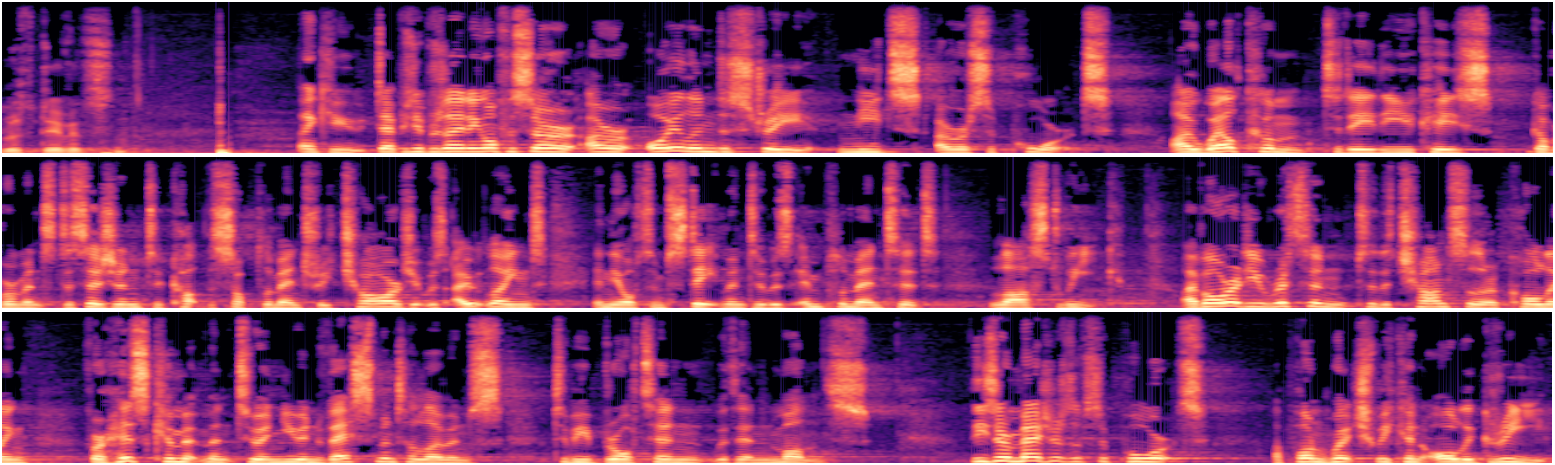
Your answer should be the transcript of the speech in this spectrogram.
Ruth Davidson. Thank you. Deputy Presiding Officer, our oil industry needs our support. I welcome today the UK's government's decision to cut the supplementary charge. It was outlined in the autumn statement. It was implemented last week. I've already written to the Chancellor calling for his commitment to a new investment allowance to be brought in within months. These are measures of support upon which we can all agree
